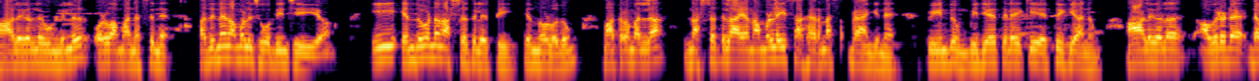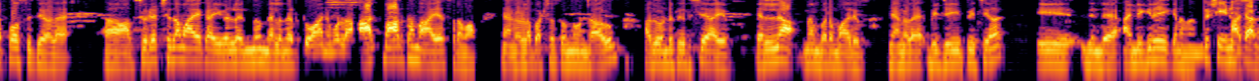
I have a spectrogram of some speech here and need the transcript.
ആളുകളുടെ ഉള്ളിൽ ഉള്ള മനസ്സിന് അതിനെ നമ്മൾ ചോദ്യം ചെയ്യുകയാണ്. ഈ എന്തുകൊണ്ട് നഷ്ടത്തിലെത്തി എന്നുള്ളതും മാത്രമല്ല നഷ്ടത്തിലായ നമ്മളുടെ ഈ സഹകരണ ബാങ്കിനെ വീണ്ടും വിജയത്തിലേക്ക് എത്തിക്കാനും ആളുകൾ അവരുടെ ഡെപ്പോസിറ്റുകളെ സുരക്ഷിതമായ കൈകളിൽ നിന്ന് നിലനിർത്തുവാനുമുള്ള ആത്മാർത്ഥമായ ശ്രമം ഞങ്ങളുടെ പക്ഷത്തുനിന്നും ഉണ്ടാകും. അതുകൊണ്ട് തീർച്ചയായും എല്ലാ മെമ്പർമാരും ഞങ്ങളെ വിജയിപ്പിച്ച് ഈ ഇതിന്റെ അനുഗ്രഹിക്കണമെന്ന് ക്ഷീണിച്ചാൽ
